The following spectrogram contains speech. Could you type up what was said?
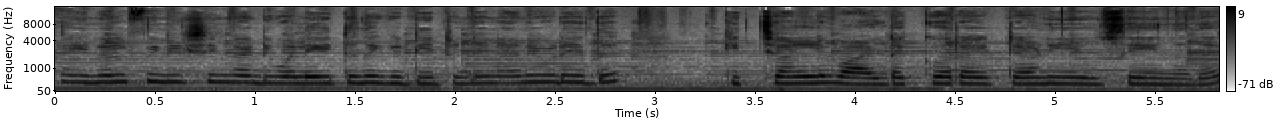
ഫൈനൽ ഫിനിഷിങ് അടിപൊളിയായിട്ട് തന്നെ കിട്ടിയിട്ടുണ്ട്. ഞാനിവിടെ ഇത് കിച്ചണിൽ വാൾ ഡെക്കോറായിട്ടാണ് യൂസ് ചെയ്യുന്നത്.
